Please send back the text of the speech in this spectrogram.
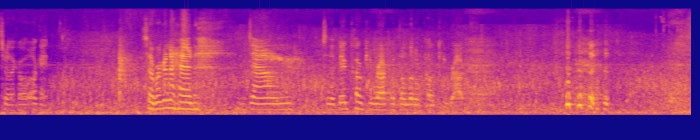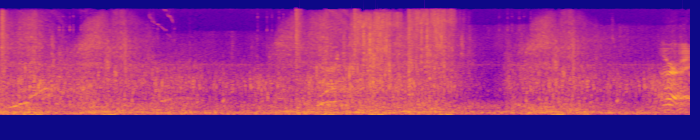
That's really cool. Okay. So we're going to head down to the big pokey rock with the little pokey rock. All right.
